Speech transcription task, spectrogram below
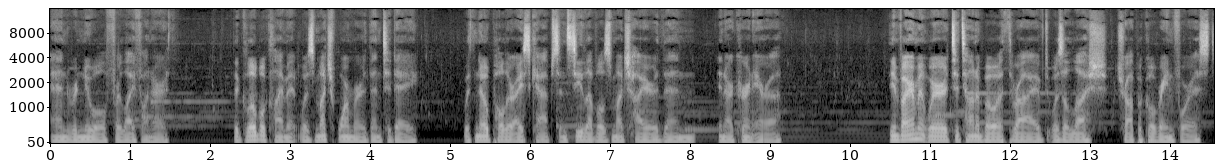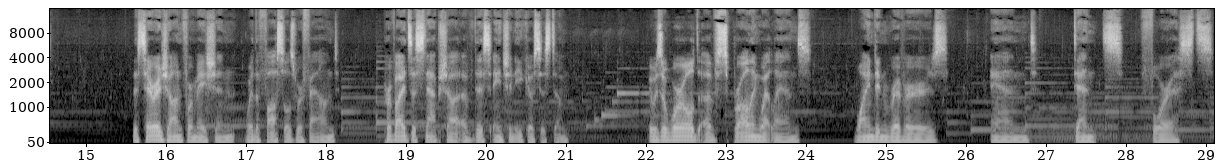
and renewal for life on Earth. The global climate was much warmer than today, with no polar ice caps and sea levels much higher than in our current era. The environment where Titanoboa thrived was a lush, tropical rainforest. The Cerrejón Formation, where the fossils were found, provides a snapshot of this ancient ecosystem. It was a world of sprawling wetlands, winding rivers, and dense forests,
